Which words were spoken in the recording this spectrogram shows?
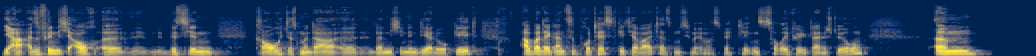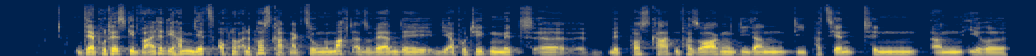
ja, also finde ich auch äh, ein bisschen traurig, dass man da äh, dann nicht in den Dialog geht. Aber der ganze Protest geht ja weiter. Jetzt muss ich mal irgendwas wegklicken. Sorry für die kleine Störung. Ähm, der Protest geht weiter. Die haben jetzt auch noch eine Postkartenaktion gemacht. Also werden die, die Apotheken mit, äh, mit Postkarten versorgen, die dann die Patientinnen an ihre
